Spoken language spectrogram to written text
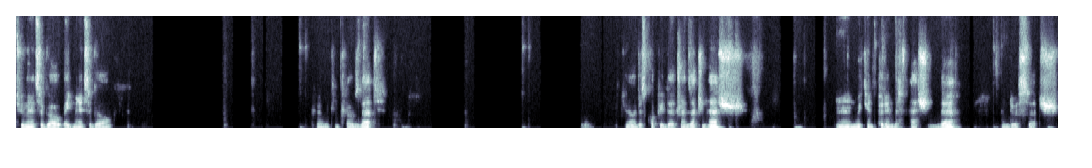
Two minutes ago, eight minutes ago. Okay, we can close that. Okay, I just copied the transaction hash. And we can put in the hash in there and do a search.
